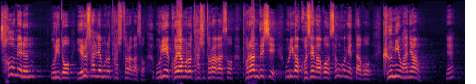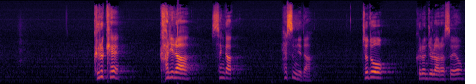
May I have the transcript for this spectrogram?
처음에는 우리도 예루살렘으로 다시 돌아가서 우리의 고향으로 다시 돌아가서 보란 듯이 우리가 고생하고 성공했다고 금이 환영, 예? 그렇게 가리라 생각했습니다. 저도 그런 줄 알았어요.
